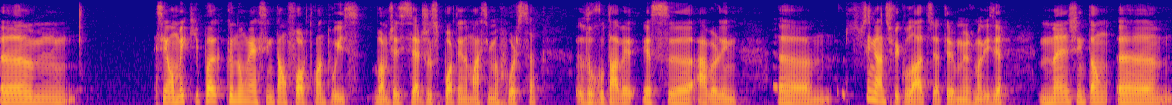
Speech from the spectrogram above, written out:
um, assim, é uma equipa que não é assim tão forte quanto isso. Vamos ser sinceros, o Sporting na máxima força derrotar esse Aberdeen um, sem grandes dificuldades, já ter mesmo a dizer. Mas então, um,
